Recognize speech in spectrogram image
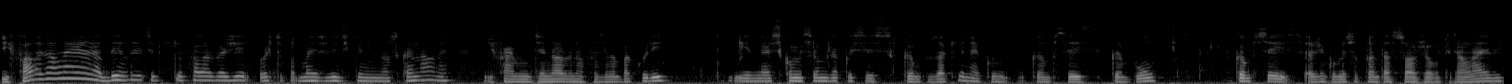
E fala galera, beleza? Aqui que eu falo hoje, hoje tô para mais vídeo aqui no nosso canal, né? De Farm 19 na Fazenda Bacuri. E nós começamos já com esses campos aqui, né? Com campo 6, campo 1 No campo 6 a gente começou a plantar soja ontem na live.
